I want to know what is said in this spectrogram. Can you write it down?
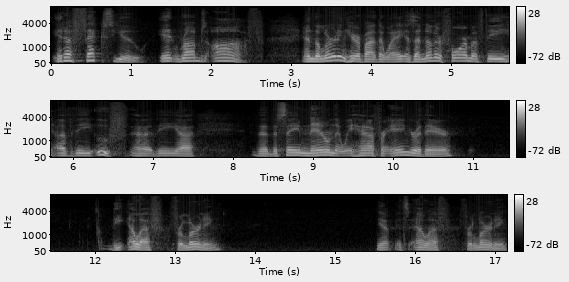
It affects you, it rubs off. And the learning here, by the way, is another form of the, of the oof, uh, the, uh, the, the same noun that we have for anger there, the elef for learning. Yep, it's elef for learning.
